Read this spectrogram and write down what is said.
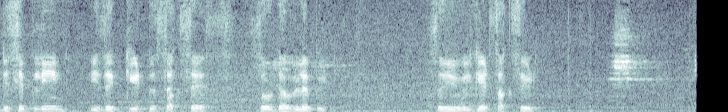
discipline is a key to success. So develop it. So you will get succeed.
